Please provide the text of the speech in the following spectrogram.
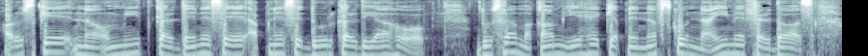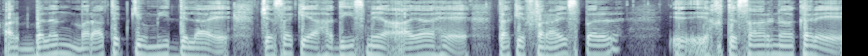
اور اس کے نا امید کر دینے سے اپنے سے دور کر دیا ہو۔ دوسرا مقام یہ ہے کہ اپنے نفس کو نعیم فردوس اور بلند مراتب کی امید دلائے، جیسا کہ احادیث میں آیا ہے، تاکہ فرائض پر اختصار نہ کرے۔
